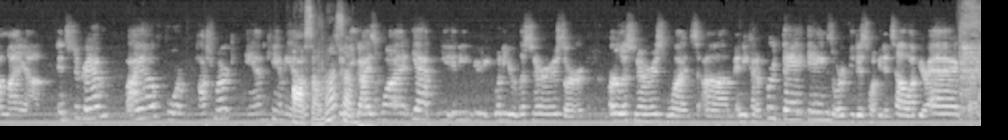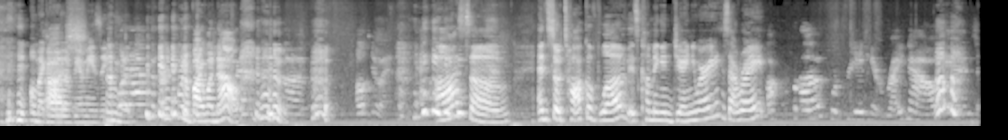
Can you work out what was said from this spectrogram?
on my um, Instagram bio for Poshmark and Cameo. Awesome. So if Awesome. you guys want, yeah, any of your, one of your listeners or our listeners want um, any kind of birthday things, or if you just want me to tell off your ex, like, Oh my gosh. that'd be amazing. I'm gonna. I'm gonna buy one now. uh, I'll do it. awesome. And so Talk of Love is coming in January, is that right? Talk of Love, we're creating it right now, and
